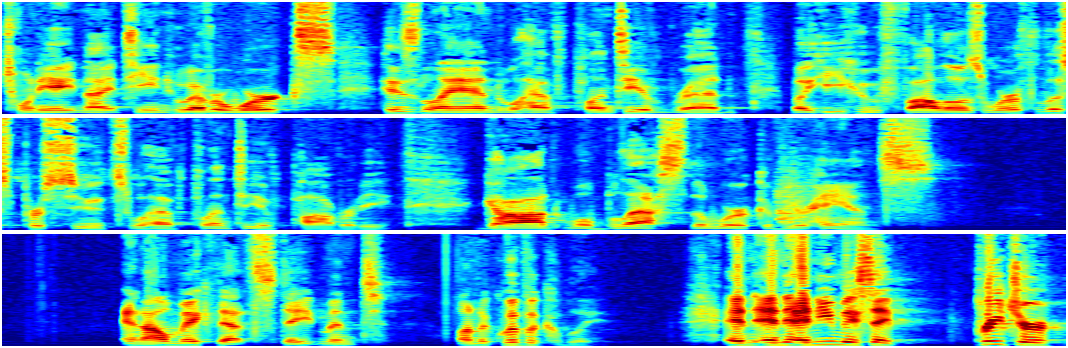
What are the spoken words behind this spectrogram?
28:19 Whoever works his land will have plenty of bread, but he who follows worthless pursuits will have plenty of poverty. God will bless the work of your hands. And I'll make that statement unequivocally. And, and, and you may say, Preacher,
